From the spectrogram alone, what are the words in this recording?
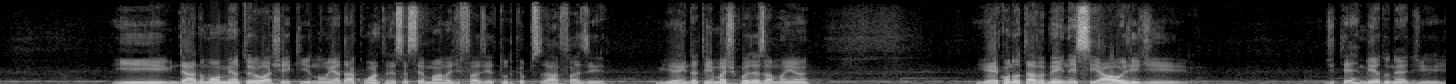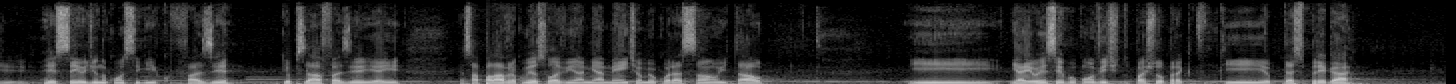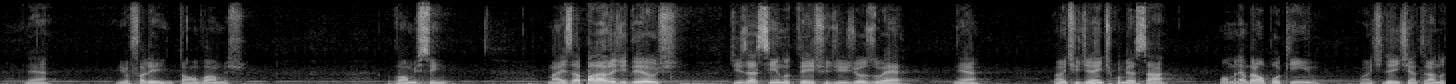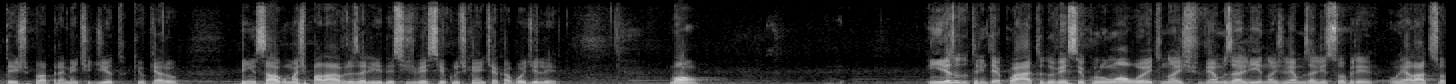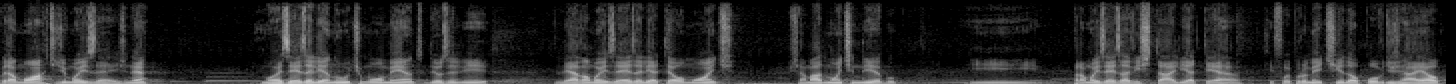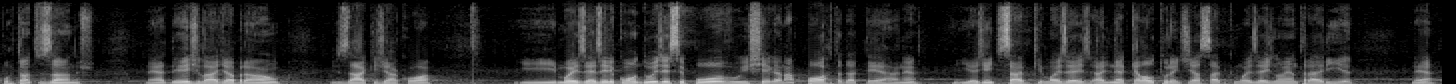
E em dado momento eu achei que não ia dar conta nessa semana de fazer tudo que eu precisava fazer. E ainda tem mais coisas amanhã. E aí quando eu estava bem nesse auge de, de ter medo, né, de, de receio de não conseguir fazer o que eu precisava fazer, e aí essa palavra começou a vir à minha mente, ao meu coração e tal. E, e aí eu recebo o convite do pastor para que eu pudesse pregar, né? E eu falei, então vamos. Vamos sim. Mas a palavra de Deus diz assim no texto de Josué, né? Antes de a gente começar, vamos lembrar um pouquinho, antes de a gente entrar no texto propriamente dito, que eu quero pensar algumas palavras ali desses versículos que a gente acabou de ler. Bom, em Êxodo 34, do versículo 1 ao 8, nós vemos ali, nós lemos ali sobre o relato sobre a morte de Moisés, né? Moisés ali é no último momento, Deus ele leva Moisés ali até o monte chamado Monte Nebo e para Moisés avistar ali a terra que foi prometida ao povo de Israel por tantos anos, né? Desde lá de Abraão, Isaac Jacó. E Moisés ele conduz esse povo e chega na porta da terra, né? E a gente sabe que Moisés, ali naquela altura a gente já sabe que Moisés não entraria, né?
